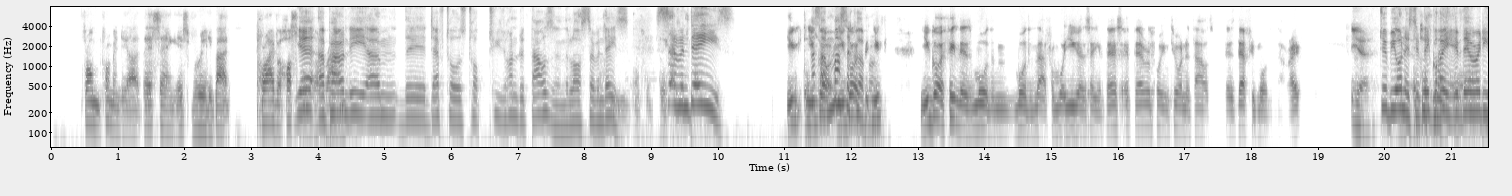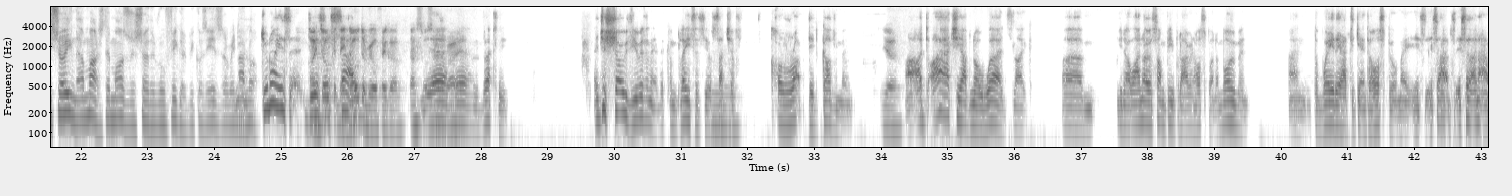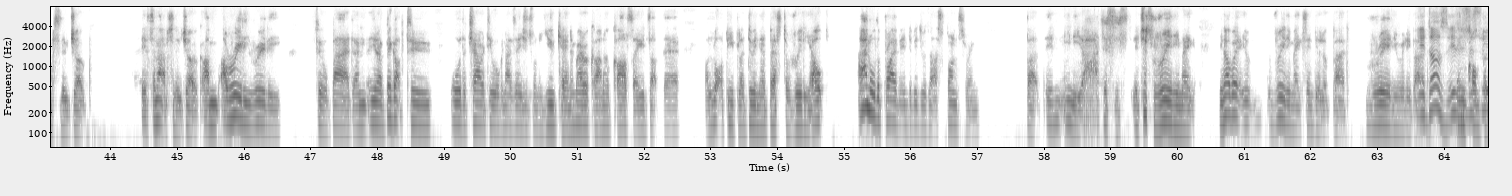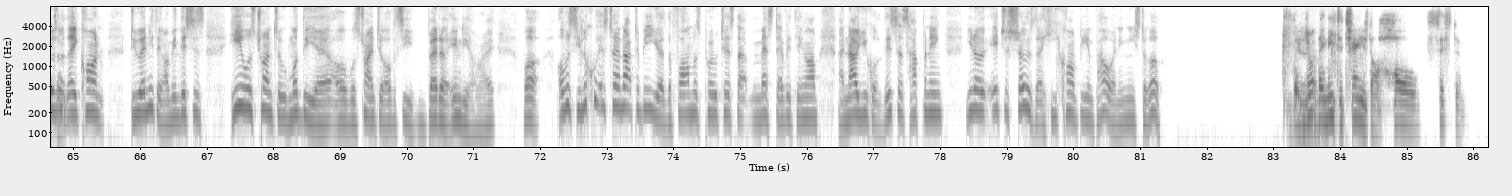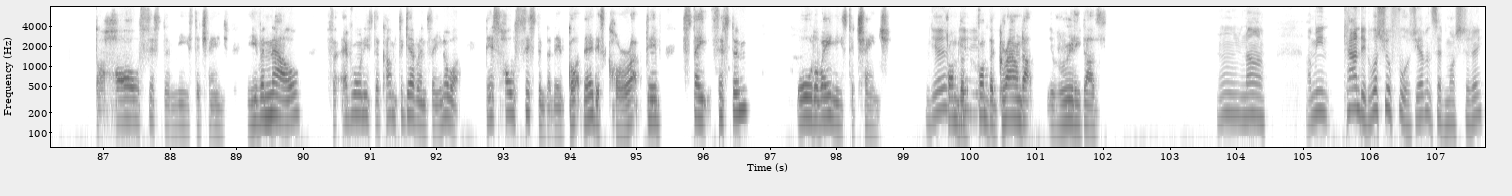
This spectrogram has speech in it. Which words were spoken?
from from India, they're saying it's really bad. Private hospitals. Yeah, are rammed. apparently um the death tolls topped two hundred thousand in the last seven days. That's. Seven days. you you That's a got you massacre, got bro. you, you got to think there's more than more than that from what you guys are saying. If there's if they're reporting two hundred thousand, there's definitely more than that, right? Yeah. To be honest, It if they're just makes- going, if they're already showing that much, they might as well show the real figure because it is already a Man, lot. do you know what is? I Just, don't it's think they know the real figure. That's what's yeah, sad about yeah, exactly. It just shows you, isn't it, the complacency of such a Mm. Corrupted government. Yeah. I, I, actually have no words. Like, um, you know, I know some people that are in hospital at the moment, and the way they had to get into hospital, mate, it's it's abs- it's an absolute joke. It's an absolute joke. I'm I really really feel bad, and you know, big up to all the charity organisations from the UK and America. I know Khalsa Aid's up there. A lot of people are doing their best to really help, and all the private individuals that are sponsoring. But in, in ah, just is- it just really make you know it really makes India look bad, really really bad. It does. It just shows that they can't do anything. I mean, this is he was trying to Modi, yeah, or was trying to obviously better India, right? But obviously, look what it's turned out to be. Yeah, the farmers' protest that messed everything up, and now you got this is happening. You know, it just shows that he can't be in power and he needs to go. They, you know, they need to change the whole system. The whole system needs to change. Even now, for everyone needs to come together and say, you know what? This whole system that they've got there, this corruptive state system, all the way needs to change Yeah, from the yeah, yeah. from the ground up. It really does. Mm, no, I mean, candid. What's your thoughts? You haven't said much today.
